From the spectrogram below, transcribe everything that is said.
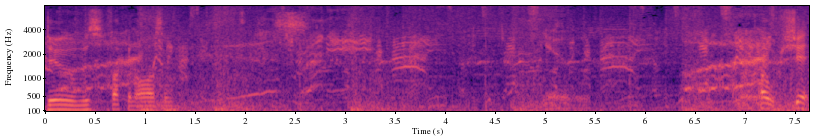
Doom. This is fucking awesome. Oh shit.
